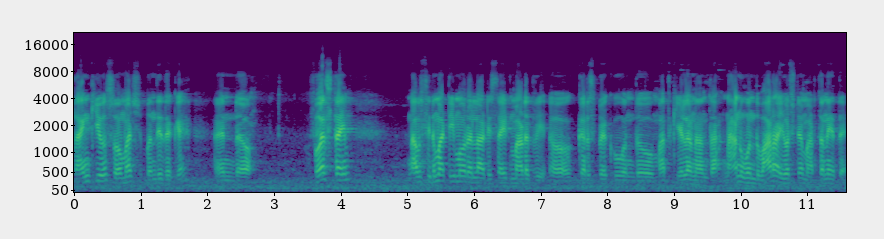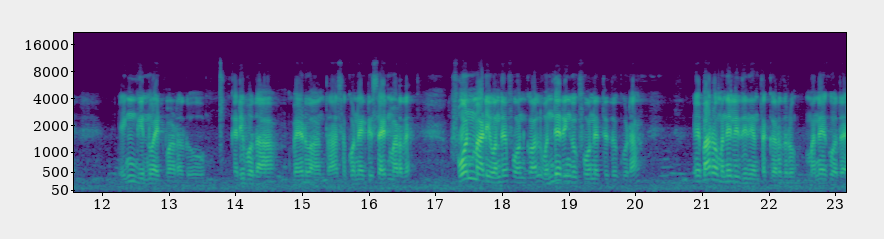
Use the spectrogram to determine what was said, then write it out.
ಥ್ಯಾಂಕ್ ಯು ಸೋ ಮಚ್ ಬಂದಿದ್ದಕ್ಕೆ. ಆ್ಯಂಡ್ ಫಸ್ಟ್ ಟೈಮ್ ನಾವು ಸಿನಿಮಾ ಟೀಮ್ ಅವರೆಲ್ಲ ಡಿಸೈಡ್ ಮಾಡಿದ್ವಿ ಕರೆಸ್ಬೇಕು ಒಂದು ಮಾತು ಕೇಳೋಣ ಅಂತ. ನಾನು ಒಂದು ವಾರ ಯೋಚನೆ ಮಾಡ್ತಾನೆ ಇದ್ದೆ. ಹೆಂಗ್ ಇನ್ವೈಟ್ ಮಾಡೋದು? ಕರಿಬೋದಾ? ಬೇಡವಾ ಅಂತ. ಸೊ ಕೊನೆಗೆ ಡಿಸೈಡ್ ಮಾಡಿದೆ. ಫೋನ್ ಮಾಡಿ ಒಂದೇ ಫೋನ್ ಕಾಲ್ ಒಂದೇ ರಿಂಗಿಗೆ ಫೋನ್ ಎತ್ತಿದ್ದು ಕೂಡ ಏ ಬಾರೋ ಮನೇಲಿದ್ದೀನಿ ಅಂತ ಕರೆದ್ರು. ಮನೆಗೆ ಹೋದೆ.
